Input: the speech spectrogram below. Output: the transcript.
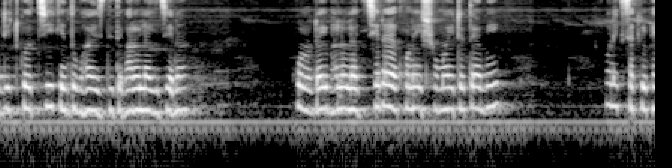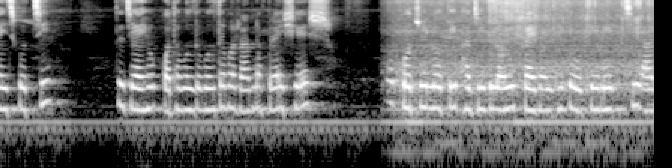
এডিট করছি, কিন্তু ভয়েস দিতে ভালো লাগছে না। কোনোটাই ভালো লাগছে না। এখন এই সময়টাতে আমি অনেক স্যাক্রিফাইস করছি। তো যাই হোক, কথা বলতে বলতে আমার রান্না প্রায় শেষ। কচুর লতি ভাজিগুলো আমি ফ্রাই প্যান থেকে উঠিয়ে নিচ্ছি। আর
